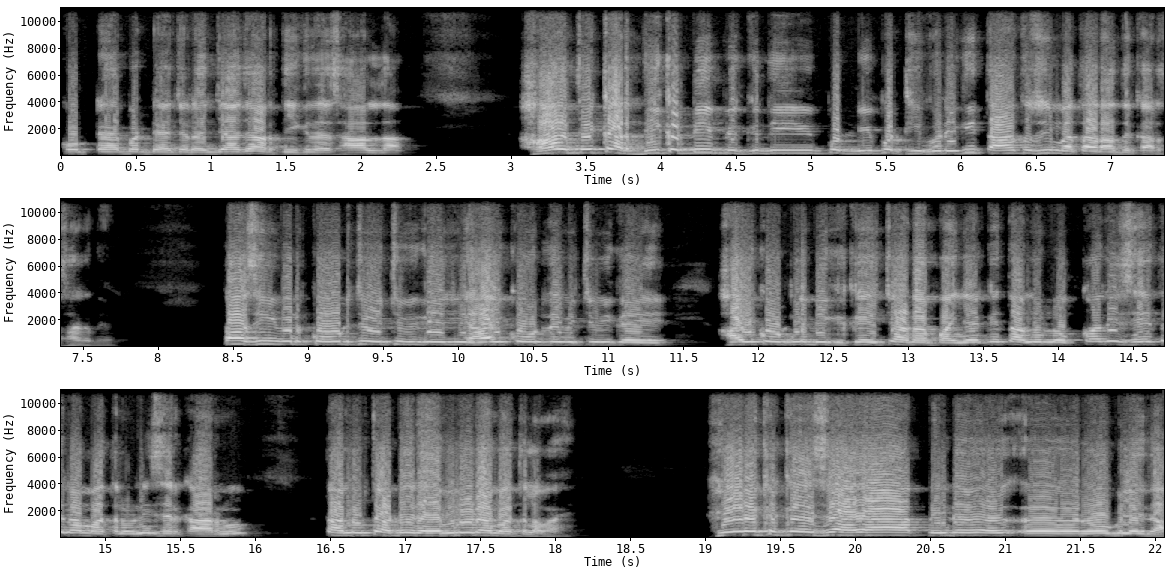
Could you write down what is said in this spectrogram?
ਕੁੱਟ ਹੈ, ਵੱਡਿਆਂ 'ਚ 59000 ਤੀਕ ਦਾ ਸਾਲ ਦਾ। ਹਾਂ, ਜੇ ਘਰ ਦੀ ਕੱਢੀ ਵਿਕਦੀ ਵੱਡੀ ਭੱਠੀ ਫੜੇਗੀ, ਤਾਂ ਤੁਸੀਂ ਮਤਾ ਰੱਦ ਕਰ ਸਕਦੇ ਹੋ। ਤਾਂ ਅਸੀਂ ਇਵਨ ਕੋਰਟ ਦੇ ਵਿੱਚ ਵੀ ਗਏ ਜੀ, ਹਾਈ ਕੋਰਟ ਦੇ ਵਿੱਚ ਵੀ ਗਏ। ਹਾਈ ਕੋਰਟ ਨੇ ਵੀ ਕੇ ਝਾੜਾਂ ਪਾਈਆਂ ਕਿ ਤੁਹਾਨੂੰ ਲੋਕਾਂ ਦੀ ਸਿਹਤ ਨਾਲ ਮਤਲਬ ਨਹੀਂ ਸਰਕਾਰ ਨੂੰ। ਤੁਹਾਨੂੰ ਤੁਹਾਡੇ ਰੈਵਨਿਊ ਦਾ ਮਤਲਬ ਹੈ। ਫਿਰ ਇੱਕ ਕੇਸ ਆਇਆ ਪਿੰਡ ਰੋਗਲੇ ਦਾ।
